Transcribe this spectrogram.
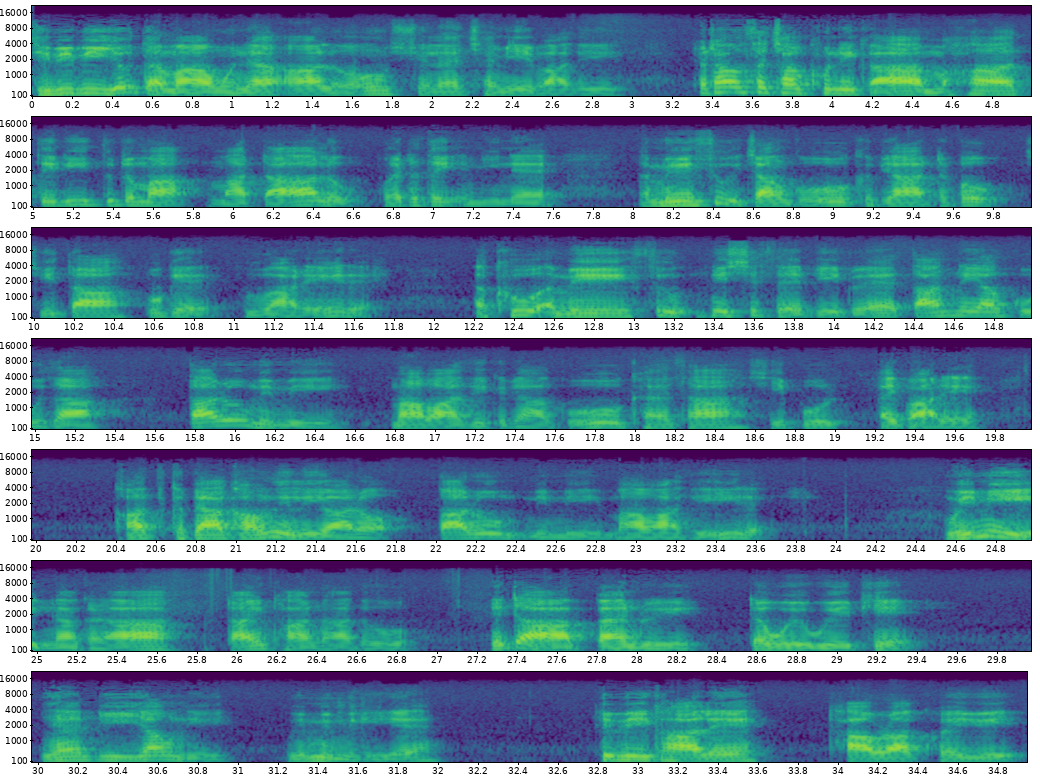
DBB ရုပ်တံမှာဝန်ထမ်းအားလုံးရှင်လန်းချမ်းမြေ့ပါသည်2016ခုနှစ်ကမဟာသီရိတုတ္တမမာတာလို့ဘွဲတသိက်အမည်နဲ့အမေစုအကြောင်းကိုကြပြတပုတ်ရေးသားပို့ခဲ့ပူပါတယ်တဲ့ အခုအမေစု280ပြည့်အတွက်သားနှစ်ယောက်ကိုစားသားတို့မိမိမာပါစီကြပြကိုခန်းစားရေးပို့လိုက်ပါတယ်ခါကြပြခေါင်းစဉ်လေးကတော့သားတို့မိမိမာပါစီတဲ့မွေးမြီနာဂရာတိုင်းဌာနသို့မေတ္တာပန်းတွေတဝေဝေဖြင့်ဉာဏ်ပြည်ရောက်နေဝိမိမိရဲ့ဖိဖိခါလဲထာဝရခွဲ၍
